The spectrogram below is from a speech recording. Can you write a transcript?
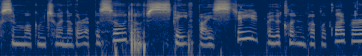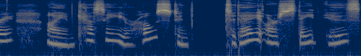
Folks, and welcome to another episode of State by State by the Clinton Public Library. I am Cassie, your host, and today our state is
